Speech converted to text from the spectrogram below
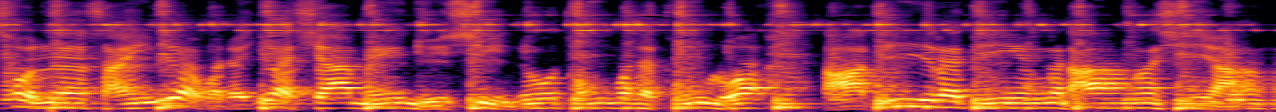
村三月，我这月下美女细牛铜，我这铜锣打的了叮当响。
